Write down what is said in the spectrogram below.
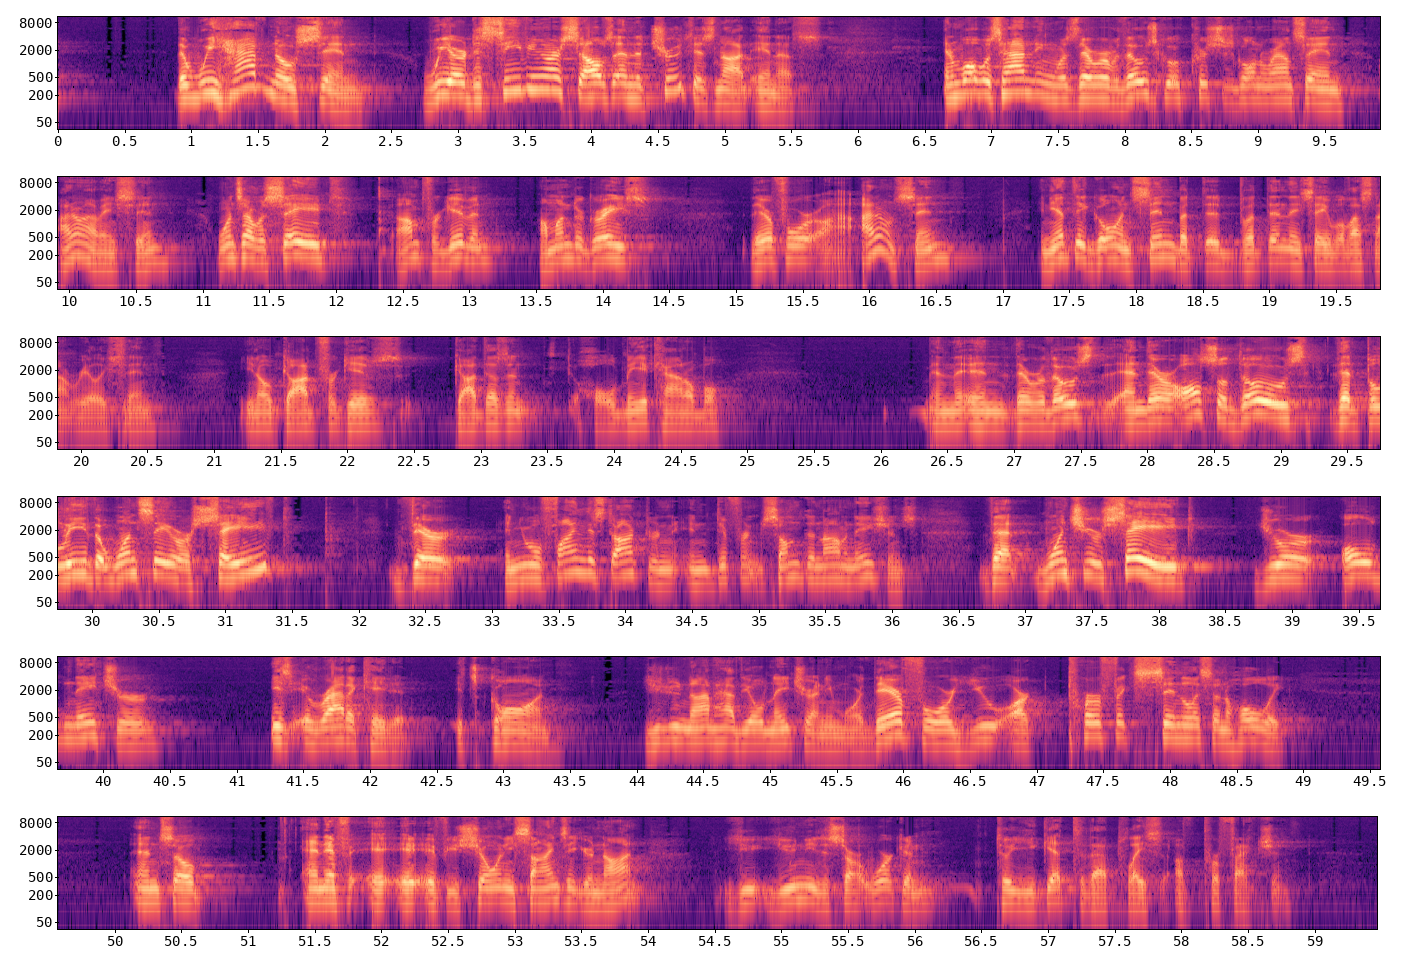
that we have no sin. We are deceiving ourselves and the truth is not in us. And what was happening was there were those Christians going around saying, I don't have any sin. Once I was saved, I'm forgiven. I'm under grace. Therefore, I don't sin. And yet they go and sin, but, the, but then they say, well, that's not really sin. You know, God forgives. God doesn't hold me accountable. And, and there were those, and there are also those that believe that once they are saved, they're, and you will find this doctrine in different, some denominations, that once you're saved, your old nature is eradicated. It's gone. You do not have the old nature anymore. Therefore, you are perfect, sinless, and holy. And so, and if, if you show any signs that you're not, you, you need to start working till you get to that place of perfection.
